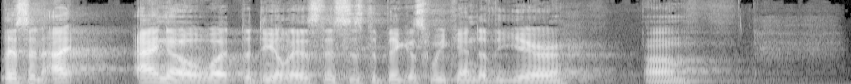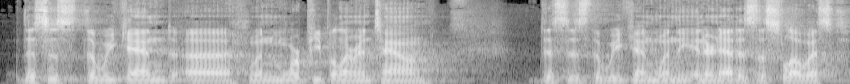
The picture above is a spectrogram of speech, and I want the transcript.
Listen, I, I know what the deal is. This is the biggest weekend of the year. Um, this is the weekend uh, when more people are in town. This is the weekend when the internet is the slowest.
